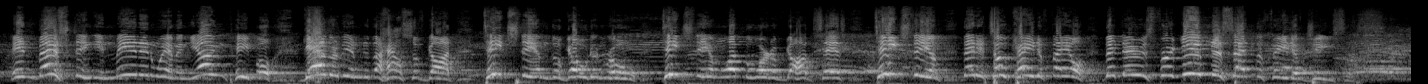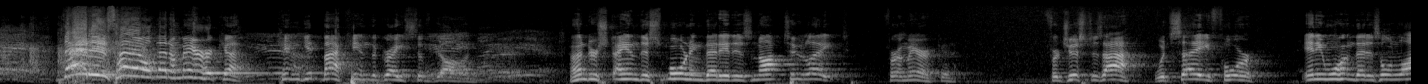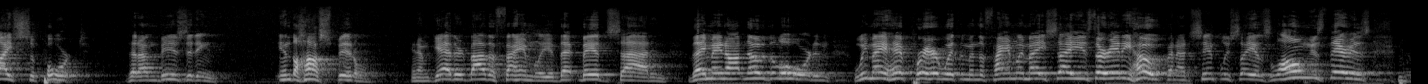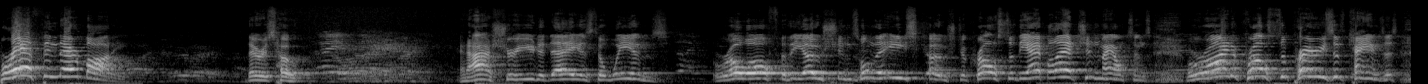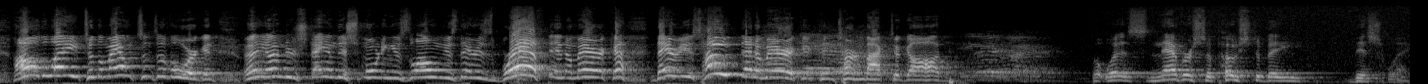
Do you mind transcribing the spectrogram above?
investing in men and women, young people, gather them to the house of God. Teach them the golden rule. Teach them what the Word of God says. Teach them that it's okay to fail, that there is forgiveness at the feet of Jesus. That is how that America can get back in the grace of God. Understand this morning that it is not too late for America. For just as I would say for anyone that is on life support, that I'm visiting in the hospital and I'm gathered by the family of that bedside and they may not know the Lord and we may have prayer with them and the family may say, Is there any hope? And I'd simply say, As long as there is breath in their body, there is hope. And I assure you today, as the winds roll off of the oceans on the east coast, across to the Appalachian Mountains, right across the prairies of Kansas, all the way to the mountains of Oregon. They understand this morning as long as there is breath in America, there is hope that America can turn back to God. But was never supposed to be this way.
